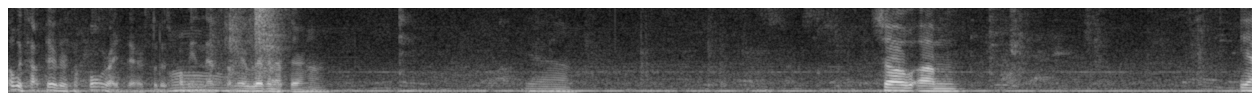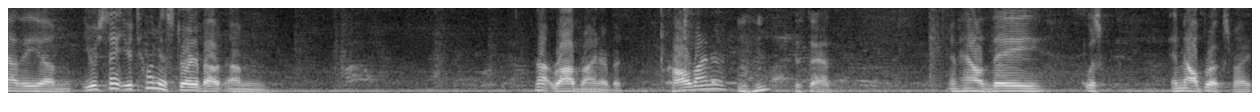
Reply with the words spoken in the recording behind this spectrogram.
oh it's up there there's a hole right there so there's probably a nest up there. They're living up there, huh? Yeah. So, um, yeah, the um, you were saying you're telling me a story about um, not Rob Reiner, but Carl Reiner. his dad and how they it was and Mel Brooks, right?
